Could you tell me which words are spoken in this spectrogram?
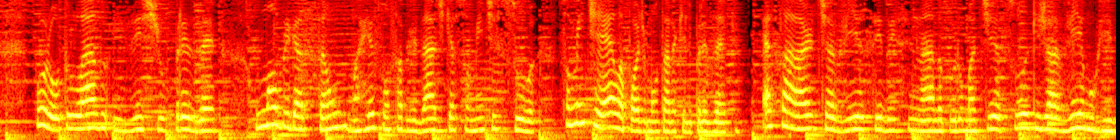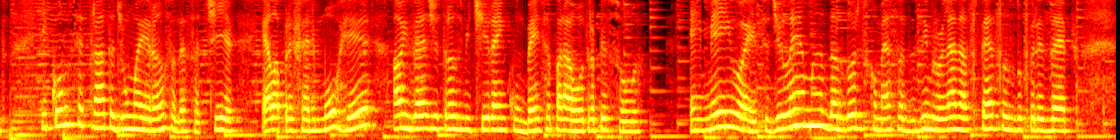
Por outro lado, existe o presépio, uma obrigação, uma responsabilidade que é somente sua. Somente ela pode montar aquele presépio. Essa arte havia sido ensinada por uma tia sua que já havia morrido. E como se trata de uma herança dessa tia, ela prefere morrer ao invés de transmitir a incumbência para outra pessoa. Em meio a esse dilema, Das Dores começa a desembrulhar as peças do presépio.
